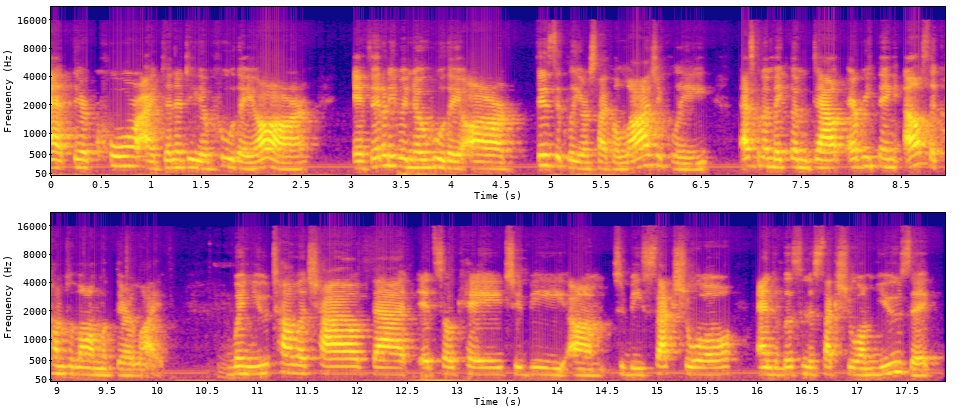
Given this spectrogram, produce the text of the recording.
at their core identity of who they are, if they don't even know who they are physically or psychologically, that's going to make them doubt everything else that comes along with their life. Hmm. When you tell a child that it's okay to be um, to be sexual and to listen to sexual music,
